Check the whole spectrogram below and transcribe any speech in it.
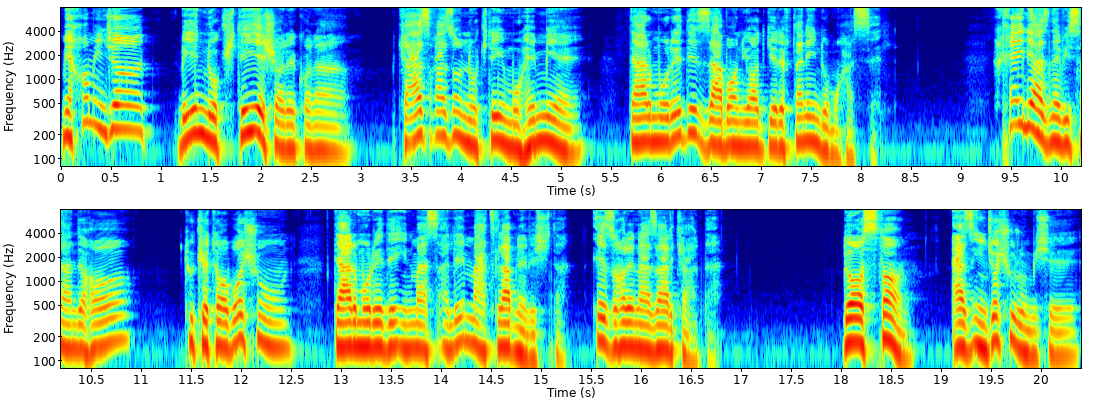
می‌خوام اینجا به یه نکته اشاره کنم که از غذا نکته مهمیه در مورد زبان یاد گرفتن این دو محصل. خیلی از نویسنده ها تو کتاباشون در مورد این مسئله مطلب نوشتن. اظهار نظر کردن. داستان از اینجا شروع میشه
